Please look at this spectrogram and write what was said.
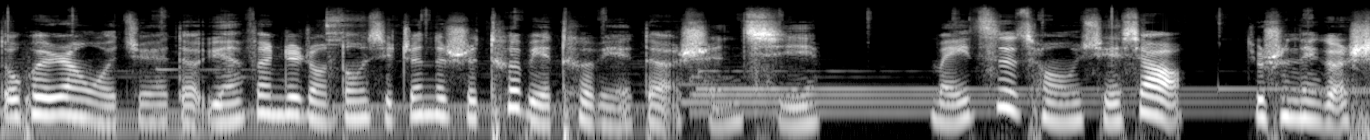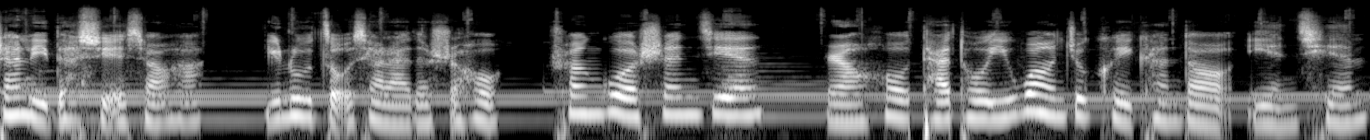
都会让我觉得缘分这种东西真的是特别特别的神奇。每一次从学校。就是那个山里的学校哈，一路走下来的时候，穿过山间，然后抬头一望就可以看到眼前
